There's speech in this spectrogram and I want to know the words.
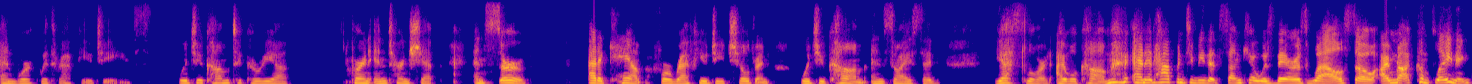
and work with refugees? Would you come to Korea for an internship and serve at a camp for refugee children? Would you come? And so I said, yes, Lord, I will come. And it happened to be that Sunkyo was there as well. So I'm not complaining.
